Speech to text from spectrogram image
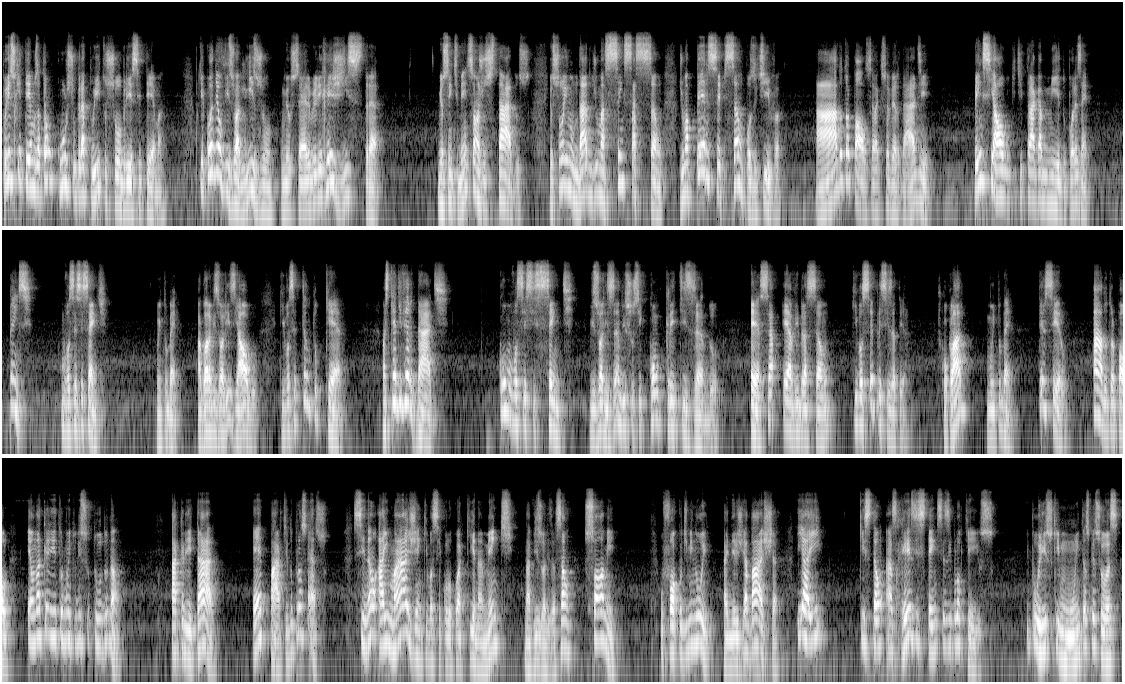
Por isso que temos até um curso gratuito sobre esse tema. Porque quando eu visualizo, o meu cérebro ele registra. Meus sentimentos são ajustados. Eu sou inundado de uma sensação, de uma percepção positiva. Ah, doutor Paulo, será que isso é verdade? Pense algo que te traga medo, por exemplo. Pense como você se sente. Muito bem. Agora visualize algo que você tanto quer, mas quer de verdade. Como você se sente visualizando isso se concretizando? Essa é a vibração que você precisa ter. Ficou claro? Muito bem. Terceiro, ah, doutor Paulo, eu não acredito muito nisso tudo, não. Acreditar é parte do processo. Senão, a imagem que você colocou aqui na mente, na visualização, some. O foco diminui, a energia baixa. E aí que estão as resistências e bloqueios. E por isso que muitas pessoas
